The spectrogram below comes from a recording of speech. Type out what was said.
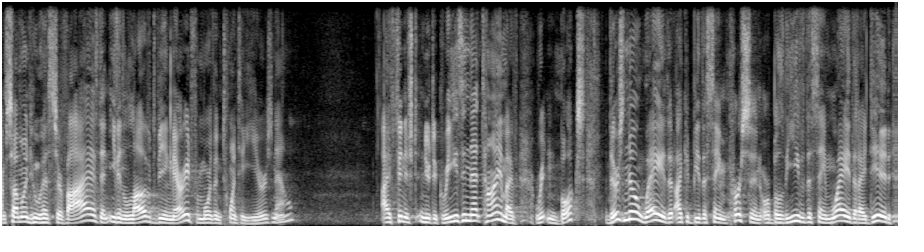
I'm someone who has survived and even loved being married for more than 20 years now. I've finished new degrees in that time. I've written books. There's no way that I could be the same person or believe the same way that I did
